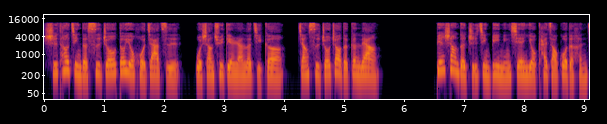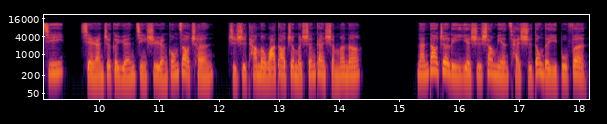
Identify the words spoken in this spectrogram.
石头井的四周都有火架子，我上去点燃了几个，将四周照得更亮。边上的直井壁明显有开凿过的痕迹，显然这个圆井是人工造成。只是他们挖到这么深干什么呢？难道这里也是上面采石洞的一部分？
